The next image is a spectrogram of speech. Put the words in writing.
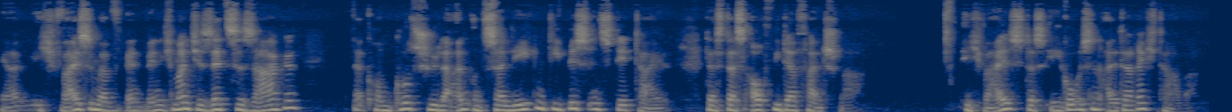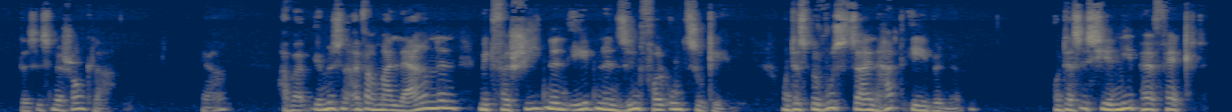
Ja, ich weiß immer, wenn, wenn ich manche Sätze sage, da kommen Kursschüler an und zerlegen die bis ins Detail, dass das auch wieder falsch war. Ich weiß, das Ego ist ein alter Rechthaber. Das ist mir schon klar. Ja? Aber wir müssen einfach mal lernen, mit verschiedenen Ebenen sinnvoll umzugehen. Und das Bewusstsein hat Ebenen. Und das ist hier nie perfekt.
